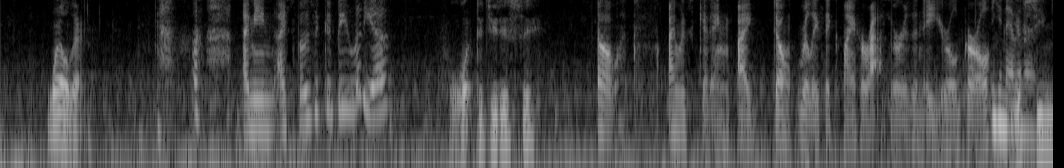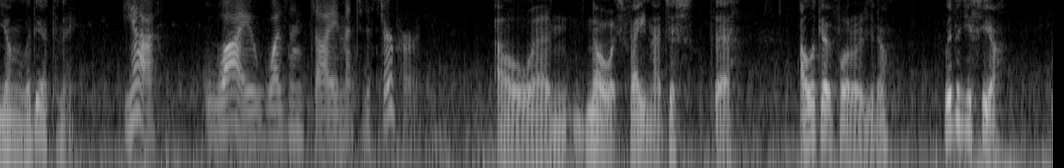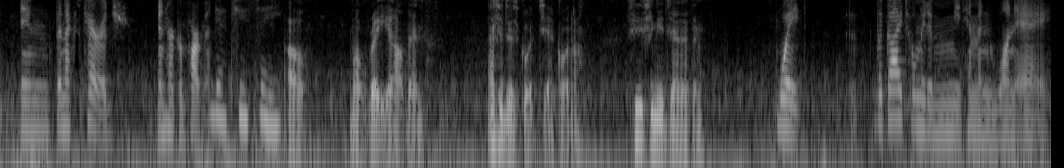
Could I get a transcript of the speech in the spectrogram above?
Well then, I mean, I suppose it could be Lydia. what did you just say? Oh, I was kidding. I don't really think my harasser is an eight year old girl. You never You've know. seen young Lydia tonight. Yeah. Why wasn't I meant to disturb her? Oh, uh, no, it's fine. I just, uh, I'll look out for her, you know. Where did you see her? In the next carriage, in her compartment. Yeah, to see. Oh, well, right you are then. I should just go check on her. See if she needs anything. Wait, the guy told me to meet him in 1A.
